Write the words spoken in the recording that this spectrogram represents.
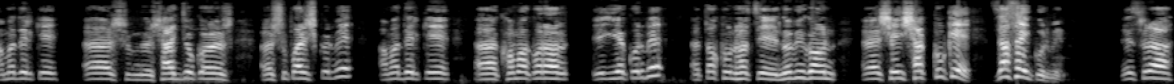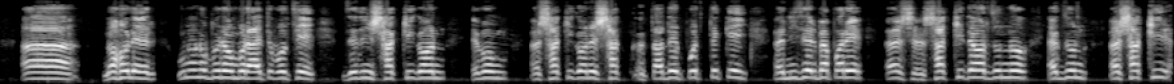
আমাদেরকে সাহায্য সুপারিশ করবে, আমাদেরকে ক্ষমা করার ইয়ে করবে তখন হচ্ছে নবীগণ সেই সাক্ষ্যকে যাচাই করবেন। এছাড়া নহলের উননব্বই নম্বর আয়তে বলছে, যেদিন সাক্ষীগণ এবং সাক্ষীগণের সাক- তাদের প্রত্যেককেই নিজের ব্যাপারে সাক্ষী দেওয়ার জন্য একজন সাক্ষীর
